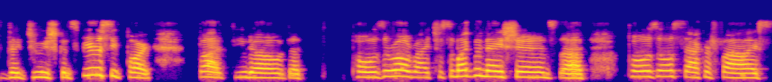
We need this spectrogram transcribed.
the Jewish conspiracy part, but you know that Poles are all righteous among the nations, that Poles all sacrifice,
